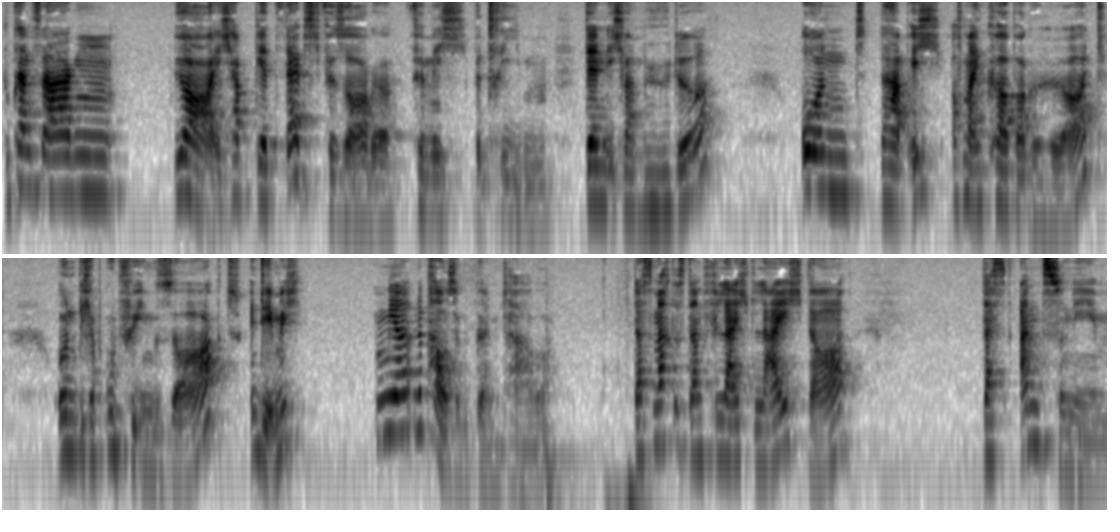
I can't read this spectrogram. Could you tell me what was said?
Du kannst sagen, ja, ich habe jetzt Selbstfürsorge für mich betrieben, denn ich war müde und da habe ich auf meinen Körper gehört und ich habe gut für ihn gesorgt, indem ich mir eine Pause gegönnt habe. Das macht es dann vielleicht leichter, das anzunehmen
